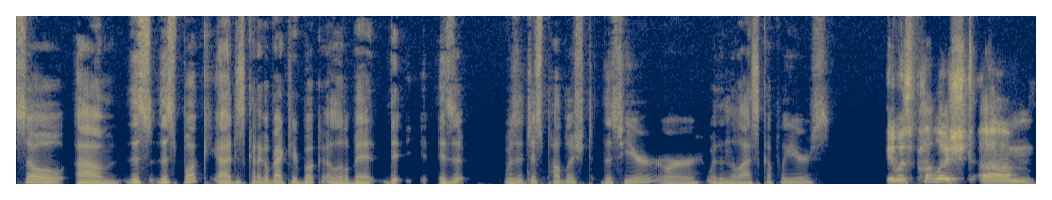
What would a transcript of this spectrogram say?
So um, this this book, uh, just kind of go back to your book a little bit. Did, is it was it just published this year or within the last couple of years? It was published um,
